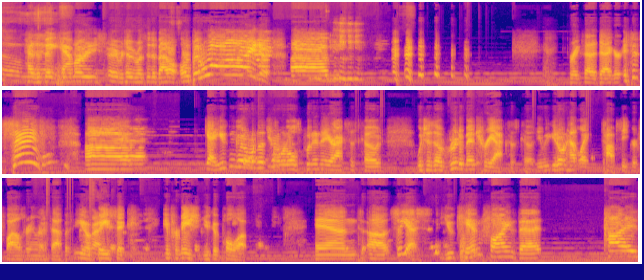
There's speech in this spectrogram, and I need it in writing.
Oh, has a big hammer every time he runs into battle. Open wide! Um, breaks out a dagger. Is it safe? Uh, yeah, you can go to one of the terminals, put in your access code, which is a rudimentary access code. You, you don't have like top secret files or anything like that, but you know, Right. basic information you could pull up. And uh, so, yes, you can find that Ty's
